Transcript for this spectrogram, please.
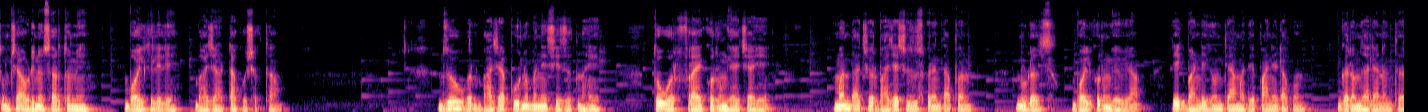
तुमच्या आवडीनुसार तुम्ही बॉईल केलेले भाज्या टाकू शकता. जोवर भाज्या पूर्णपणे शिजत नाहीत तोवर फ्राय करून घ्यायचे आहे. मंद आचेवर भाज्या शिजूसपर्यंत आपण नूडल्स बॉईल करून घेऊया. एक भांडे घेऊन त्यामध्ये पाणी टाकून गरम झाल्यानंतर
